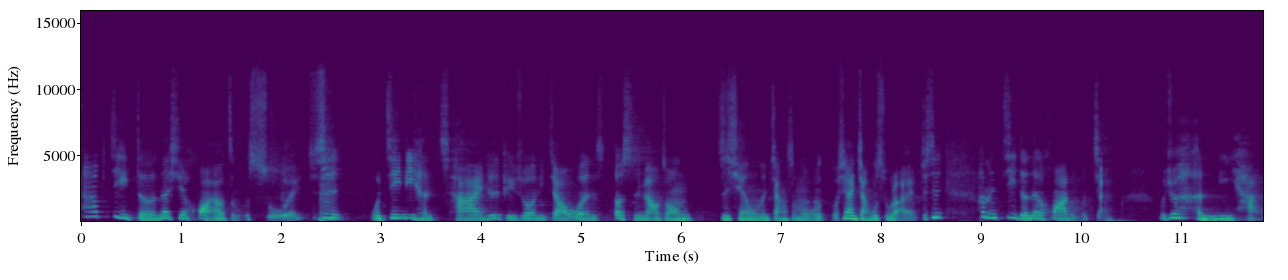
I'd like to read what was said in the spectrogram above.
他记得那些话要怎么说？哎，就是我记忆力很差哎，就是比如说你叫我问二十秒钟之前我们讲什么，我我现在讲不出来。就是他们记得那个话怎么讲，我觉得很厉害。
